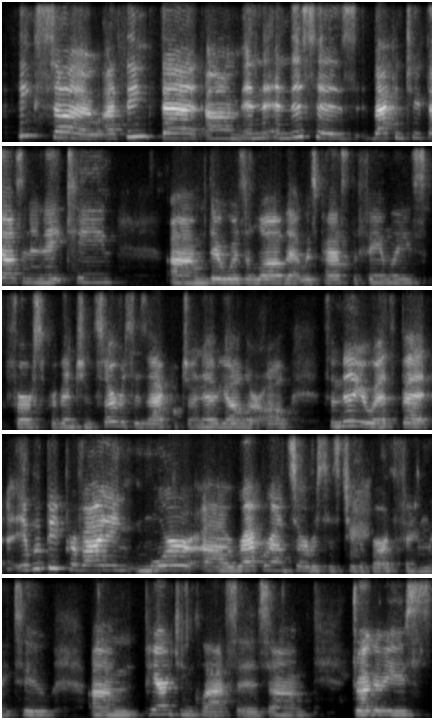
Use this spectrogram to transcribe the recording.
I think so. I think that, um, and and this is back in 2018 um, there was a law that was passed, the Families First Prevention Services Act, which I know y'all are all familiar with, but it would be providing more uh, wraparound services to the birth family, to um, parenting classes, um, drug abuse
